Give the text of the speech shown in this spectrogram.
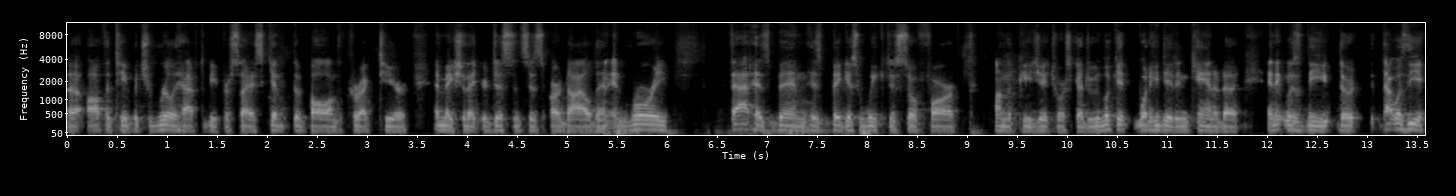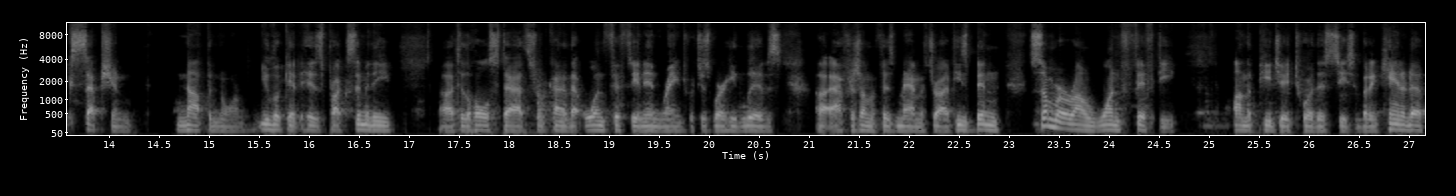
uh, off the tee, but you really have to be precise, get the ball on the correct tier, and make sure that your distances are dialed in. And Rory, that has been his biggest weakness so far on the PGA Tour schedule. You look at what he did in Canada, and it was the, the that was the exception, not the norm. You look at his proximity uh, to the hole stats from kind of that 150 and in range, which is where he lives uh, after some of his mammoth drive. He's been somewhere around 150 on the PGA Tour this season, but in Canada,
